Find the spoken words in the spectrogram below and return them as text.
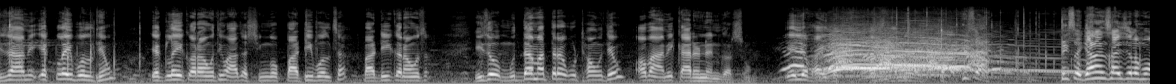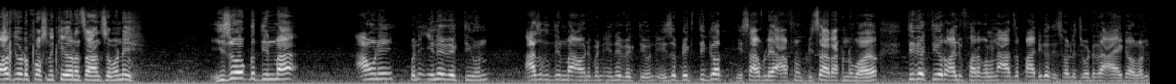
हिजो हामी एक्लै बोल्थ्यौँ। एक्लै कराउँथ्यौँ आज सिङ्गो पार्टी बोल्छ पार्टी कराउँछ। हिजो मुद्दा मात्र उठाउँथ्यौँ अब हामी कार्यान्वयन गर्छौँ। यही हो फाइदा। ठिक छ। ज्ञानेन्द्र साईजीलाई म अर्को एउटा प्रश्न के गर्न चाहन्छु भने हिजोको दिनमा आउने पनि यिनै व्यक्ति हुन् आजको दिनमा आउने पनि यिनै व्यक्ति हुन्। हिजो व्यक्तिगत हिसाबले आफ्नो विचार राख्नुभयो। ती व्यक्तिहरू अलिक फरक होलान् आज पार्टीगत हिसाबले जोडेर आएका होलान्।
